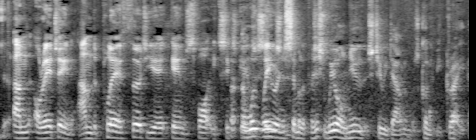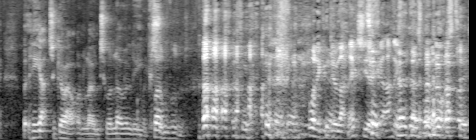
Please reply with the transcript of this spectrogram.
Yeah. and or 18 and play 38 games, 46 games. And we, we were in a similar position. We all knew that Stewie Downing was going to be great, but he had to go out on loan to a lower league club. Sunderland. well, he can do that next year, can't he? There's one box tick.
